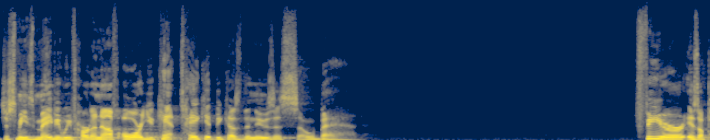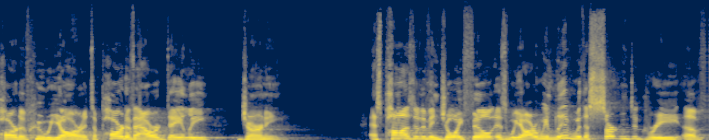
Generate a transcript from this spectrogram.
It just means maybe we've heard enough, or you can't take it because the news is so bad. Fear is a part of who we are, it's a part of our daily journey. As positive and joy filled as we are, we live with a certain degree of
